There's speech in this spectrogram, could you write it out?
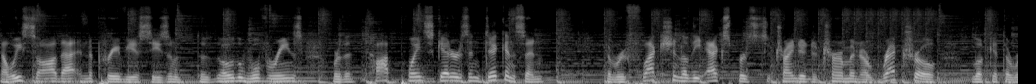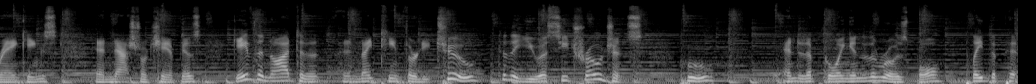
Now, we saw that in the previous season. Though the Wolverines were the top points getters in Dickinson, the reflection of the experts trying to determine a retro look at the rankings and national champions gave the nod to the, in 1932 to the USC Trojans, who ended up going into the Rose Bowl, played the Pitt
